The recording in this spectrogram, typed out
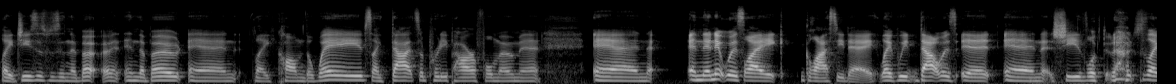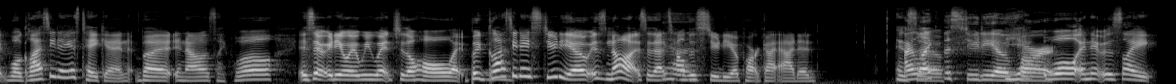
like Jesus was in the boat uh, in the boat and like calmed the waves? Like that's a pretty powerful moment. And and then it was like glassy day. Like we that was it. And she looked it up she's like well glassy day is taken. But and i was like well and so anyway we went to the whole like but glassy day studio is not. So that's how the studio part got added And I so- like the studio part. well, and it was like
